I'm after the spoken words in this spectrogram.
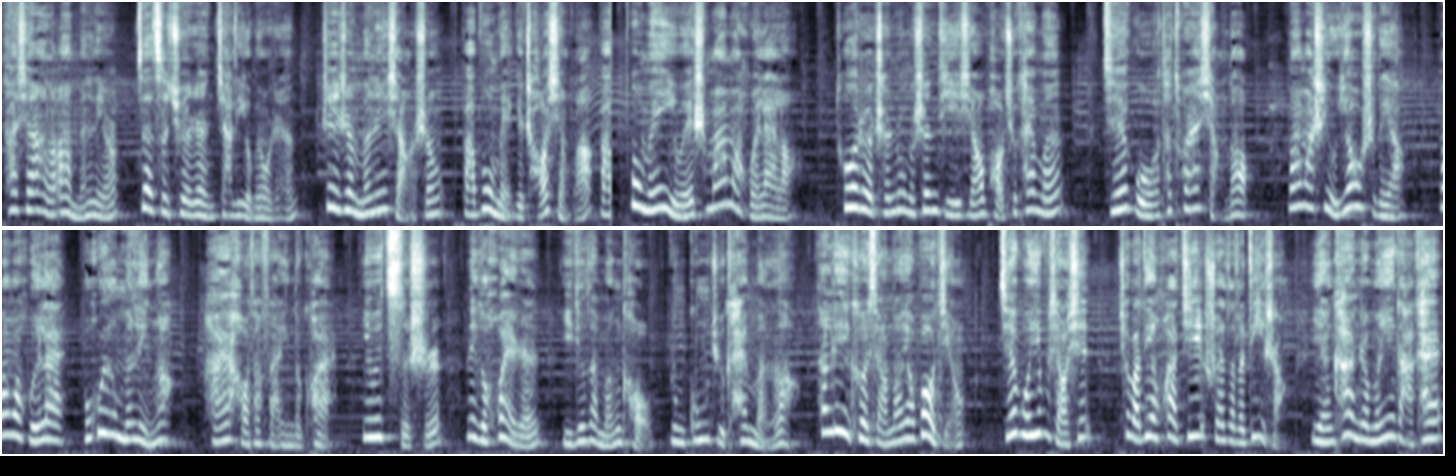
他先按了按门铃，再次确认家里有没有人。这阵门铃响声把步美给吵醒了，把步美以为是妈妈回来了，拖着沉重的身体想要跑去开门。结果他突然想到，妈妈是有钥匙的呀，妈妈回来不会用门铃啊。还好他反应得快，因为此时那个坏人已经在门口用工具开门了。他立刻想到要报警，结果一不小心却把电话机摔在了地上。眼看着门一打开，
